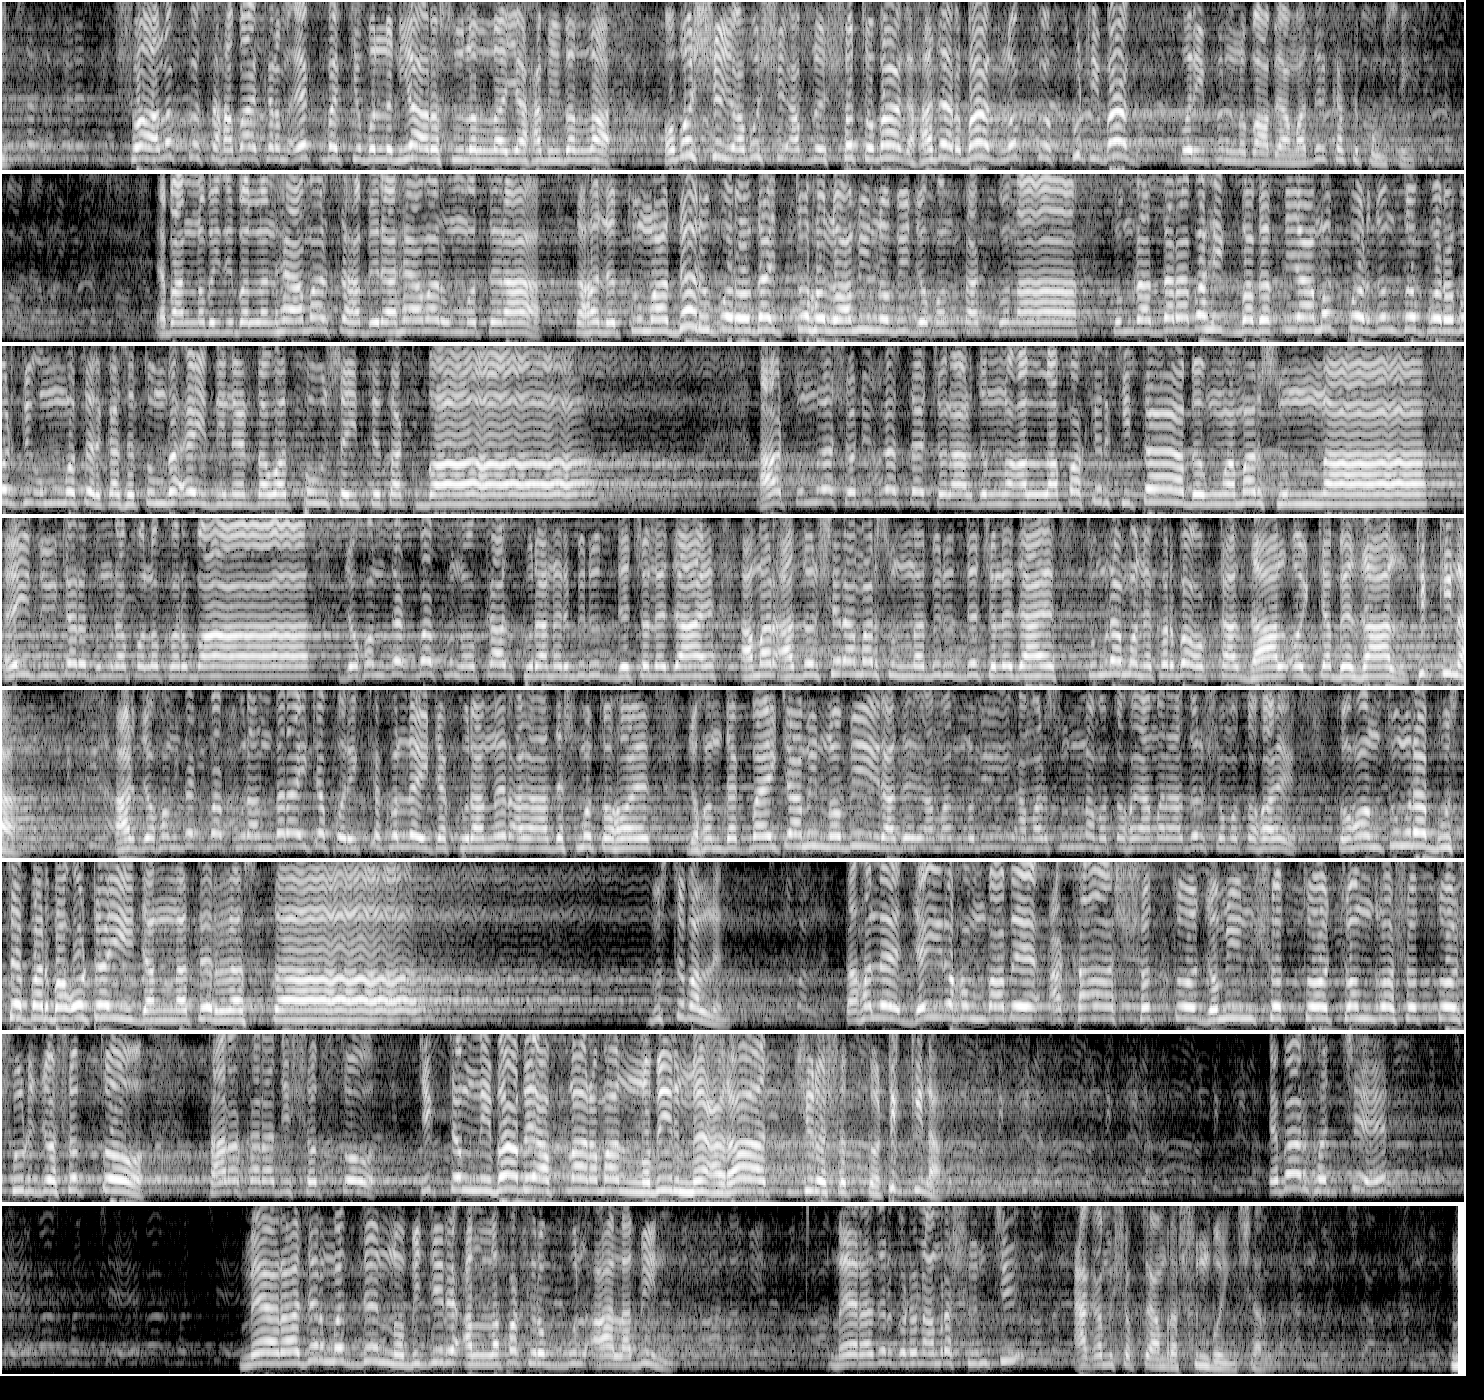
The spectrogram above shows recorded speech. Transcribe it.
সোয়ালক্ষ সাহাবা একরাম এক বাক্যে বললেন, ইয়া রসুল্লাহ ইয়া হাবিবাল্লাহ। অবশ্যই অবশ্যই আপনার শতভাগ, হাজার ভাগ, লক্ষ কোটি ভাগ পরিপূর্ণভাবে আমাদের কাছে পৌঁছেছে। এবার নবীজি বললেন হ্যাঁ আমার সাহাবিরা হ্যাঁ আমার উম্মতেরা, তাহলে তোমাদের উপরও দায়িত্ব হলো, আমি নবী যখন থাকব না, তোমরা ধারাবাহিকভাবে কিয়ামত পর্যন্ত পরবর্তী উম্মতের কাছে তোমরা এই দিনের দাওয়াত পৌঁছাইতে থাকবা। আর তোমরা সঠিক রাস্তায় চলার জন্য আল্লাহ পাকের কিতাব এবং আমার সুন্না, এই দুইটারে তোমরা ফলো করবা। যখন দেখবা কোনো কাজ কোরআনের বিরুদ্ধে চলে যায়, আমার আদর্শের, আমার সুন্নার বিরুদ্ধে চলে যায়, তোমরা মনে করবা ওটা জাল, ওইটা বেজাল, ঠিক কি না আর যখন দেখবা কোরআন দ্বারা এটা পরীক্ষা করলে এটা কোরআনের আদেশ মতো হয়, যখন দেখবা এটা আমি নবীর আদেশ আমার নবী, আমার সুন্না মতো হয়, আমার আদর্শ মতো হয়, তখন তোমরা বুঝতে পারবা ওটাই জান্নাতের রাস্তা। বুঝতে পারলেন? তাহলে যেই রকমভাবে আকাশ সত্য, জমিন সত্য, চন্দ্র সত্য, সূর্য সত্য, তারকারাজি সত্য, ঠিক তেমনিভাবে আপনার আমার নবীর মেয়ারাজ চিরসত্য, ঠিক কিনা? এবার হচ্ছে মেয়ারাজের মধ্যে নবীজির আল্লাহ পাক রব্বুল আলামিন। মেয়ারাজের ঘটনা আমরা শুনছি, আগামী সপ্তাহে আমরা শুনব ইনশাল্লাহ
